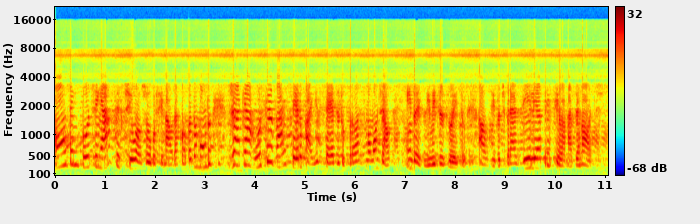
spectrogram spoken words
Ontem, Putin assistiu ao jogo final da Copa do Mundo, já que a Rússia vai ser o país sede do próximo Mundial em 2018. Ao vivo de Brasília, Priscila Mazenotti.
